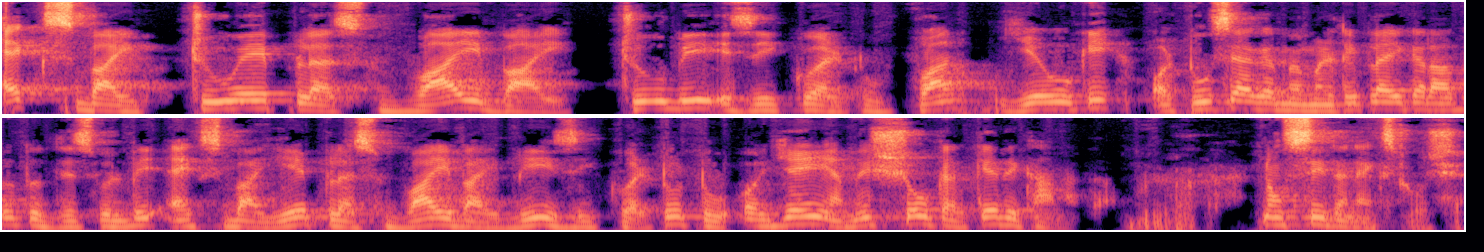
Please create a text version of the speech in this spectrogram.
X by two A plus Y by two B is equal to one ये होगी। और टू से अगर मैं मल्टीप्लाई करा दू तो this will be X by A plus Y by B is equal to two और यही हमें शो करके दिखाना था। No see the next question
